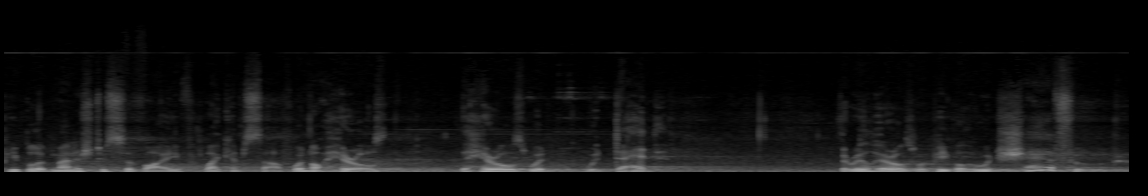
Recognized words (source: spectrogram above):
people that managed to survive, like himself, were not heroes. The heroes were, were dead. The real heroes were people who would share food,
